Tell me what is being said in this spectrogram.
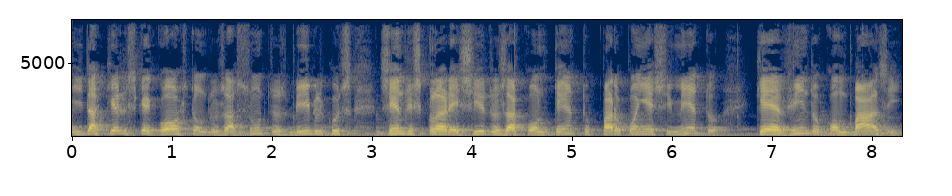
e daqueles que gostam dos assuntos bíblicos sendo esclarecidos a contento para o conhecimento que é vindo com base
